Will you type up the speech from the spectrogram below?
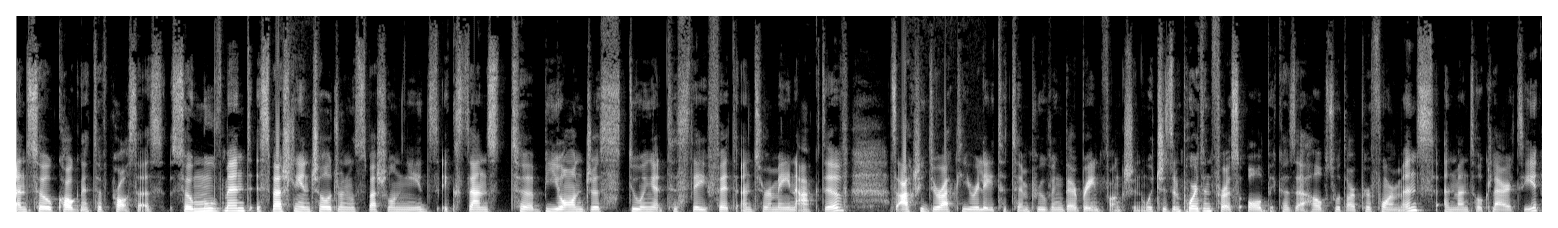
and so cognitive process. So, movement, especially in children with special needs, extends to beyond just doing it to stay fit and to remain active. It's actually directly related to improving their brain function, which is important for us all because it helps with our performance and mental clarity,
